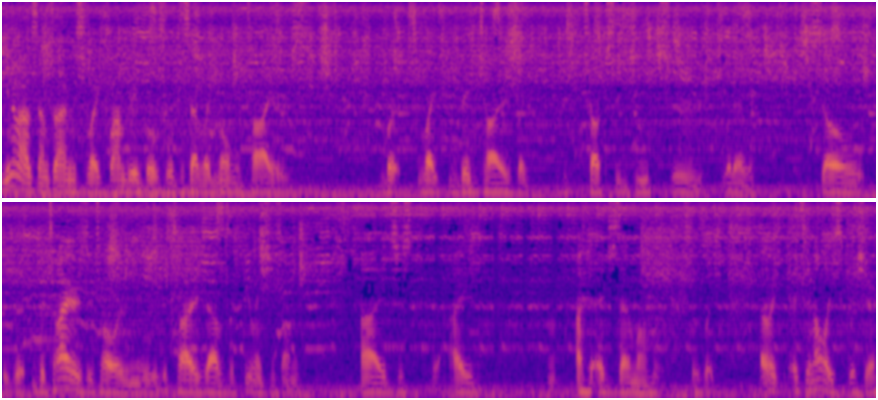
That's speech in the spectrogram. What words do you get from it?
you know how sometimes like farm vehicles will just have like normal tires but like big tires, like trucks or jeeps or whatever. So the, the tires are taller than me. The tires have a few inches on me. Uh, it's just I, I I just had a moment. So like, oh, it, it's an ollie squisher.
